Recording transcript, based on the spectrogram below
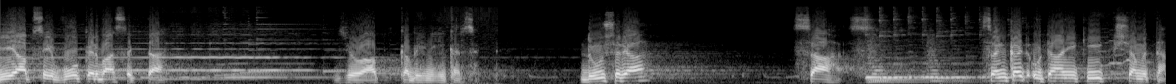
ये आपसे वो करवा सकता है जो आप कभी नहीं कर सकते। दूसरा, साहस। संकट उठाने की क्षमता।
